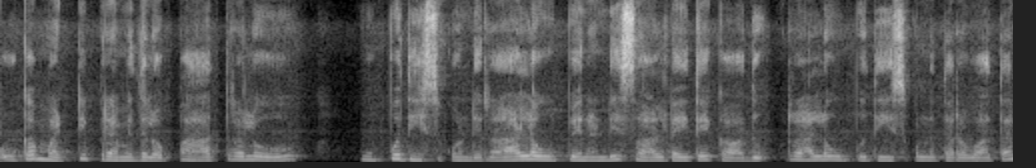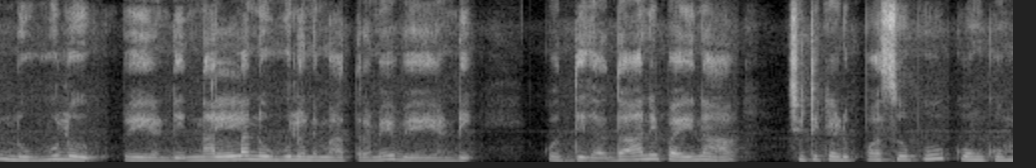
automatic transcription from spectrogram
ఒక మట్టి ప్రమిదలో పాత్రలో ఉప్పు తీసుకోండి. రాళ్ళ ఉప్పేనండి సాల్ట్ అయితే కాదు. రాళ్ళ ఉప్పు తీసుకున్న తర్వాత నువ్వులు వేయండి. నల్ల నువ్వులని మాత్రమే వేయండి కొద్దిగా. దానిపైన చిటికెడు పసుపు కుంకుమ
